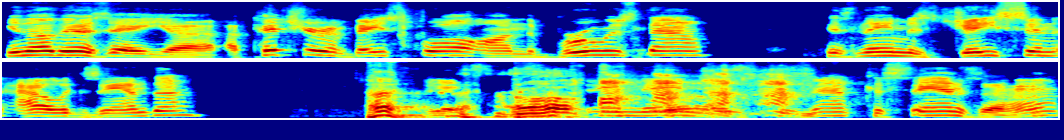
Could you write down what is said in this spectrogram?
You know, there's a uh, a pitcher in baseball on the Brewers now. His name is Jason Alexander. Uh, Same name as Kazan- Costanza, huh?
